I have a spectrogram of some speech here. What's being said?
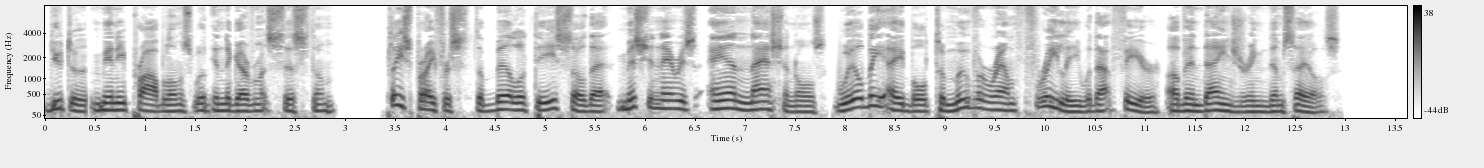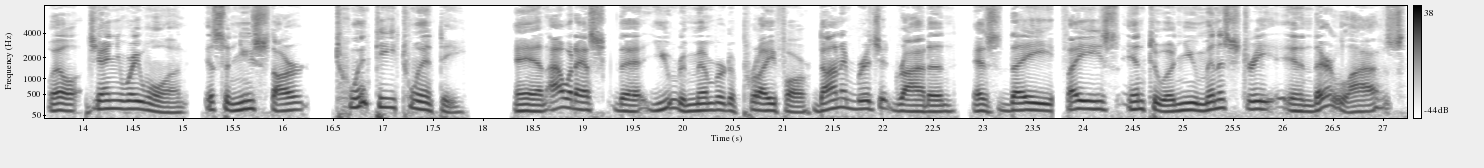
due to many problems within the government system. Please pray for stability so that missionaries and nationals will be able to move around freely without fear of endangering themselves. Well, January 1, it's a new start. 2020 and I would ask that you remember to pray for Don and Bridget Dryden as they phase into a new ministry in their lives,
